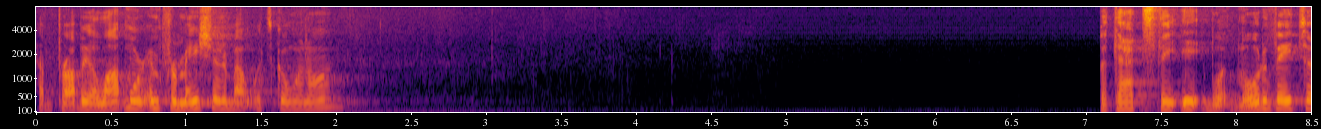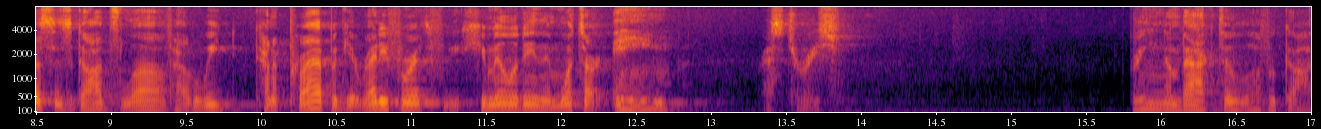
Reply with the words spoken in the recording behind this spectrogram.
have probably a lot more information about what's going on. But that's the, it, what motivates us is God's love. How do we kind of prep and get ready for it? Humility. And then what's our aim? Restoration. Bringing them back to the love of God.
